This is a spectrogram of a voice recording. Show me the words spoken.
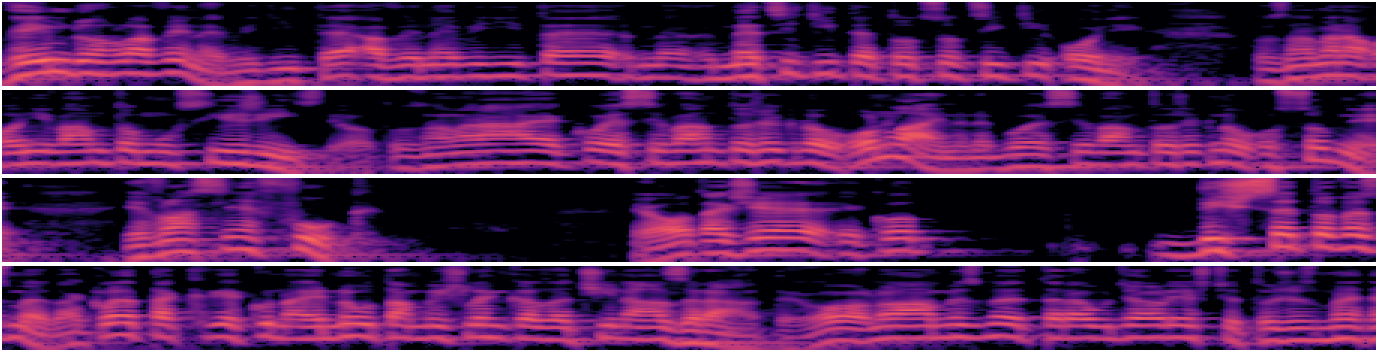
Vy jim do hlavy nevidíte a vy nevidíte, ne, necítíte to, co cítí oni. To znamená, oni vám to musí říct. Jo? To znamená, jako jestli vám to řeknou online nebo jestli vám to řeknou osobně, je vlastně fuk. Jo? Takže jako když se to vezme takhle, tak jako najednou ta myšlenka začíná zrát. Jo? No a my jsme teda udělali ještě to, že jsme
